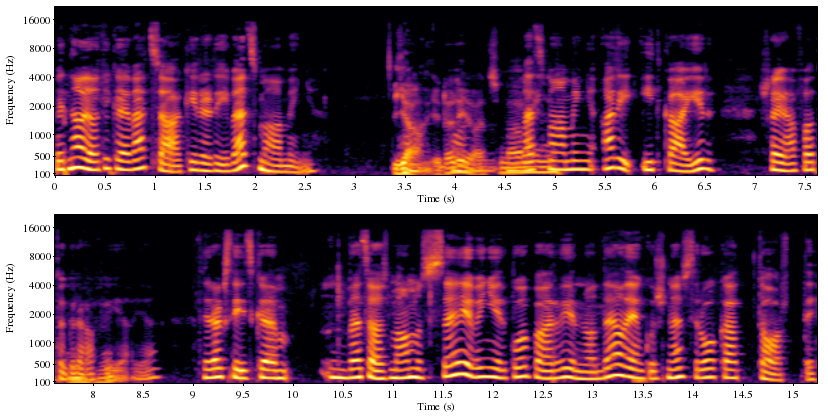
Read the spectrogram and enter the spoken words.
Bet nav jau tikai vecāki, ir arī vecmāmiņa. Jā, ir arī vecmāmiņa. Vecmāmiņa arī it kā ir šajā fotografijā. Mm -hmm. ja? Te rakstīts, ka vecās mammas seja ir kopā ar vienu no dēliem, kurš nes rokā torti.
